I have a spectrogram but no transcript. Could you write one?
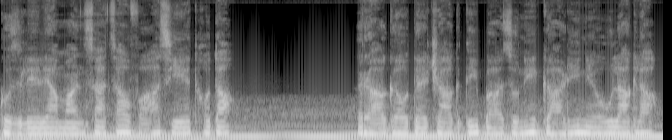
कुजलेल्या माणसाचा वास येत होता. राघव त्याच्या अगदी बाजूने गाडी नेऊ लागला.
